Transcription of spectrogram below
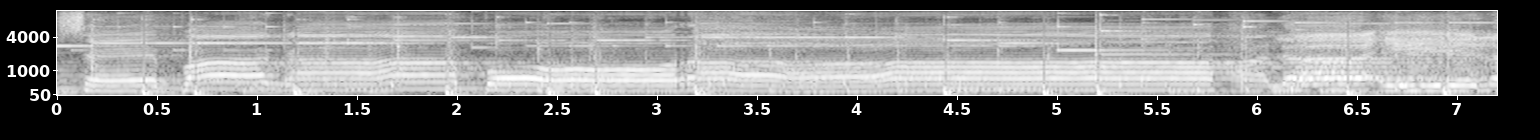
sepangapora إله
